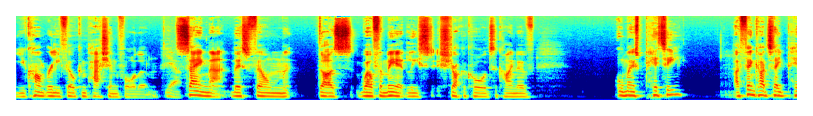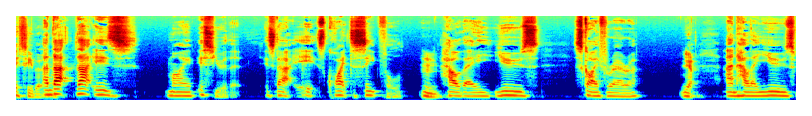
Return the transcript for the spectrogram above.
You can't really feel compassion for them. Yeah. Saying that, this film does well for me at least struck a chord to kind of almost pity. I think I'd say pity that. And that that is my issue with it. Is that it's quite deceitful Mm. how they use Sky Ferreira yeah. and how they use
